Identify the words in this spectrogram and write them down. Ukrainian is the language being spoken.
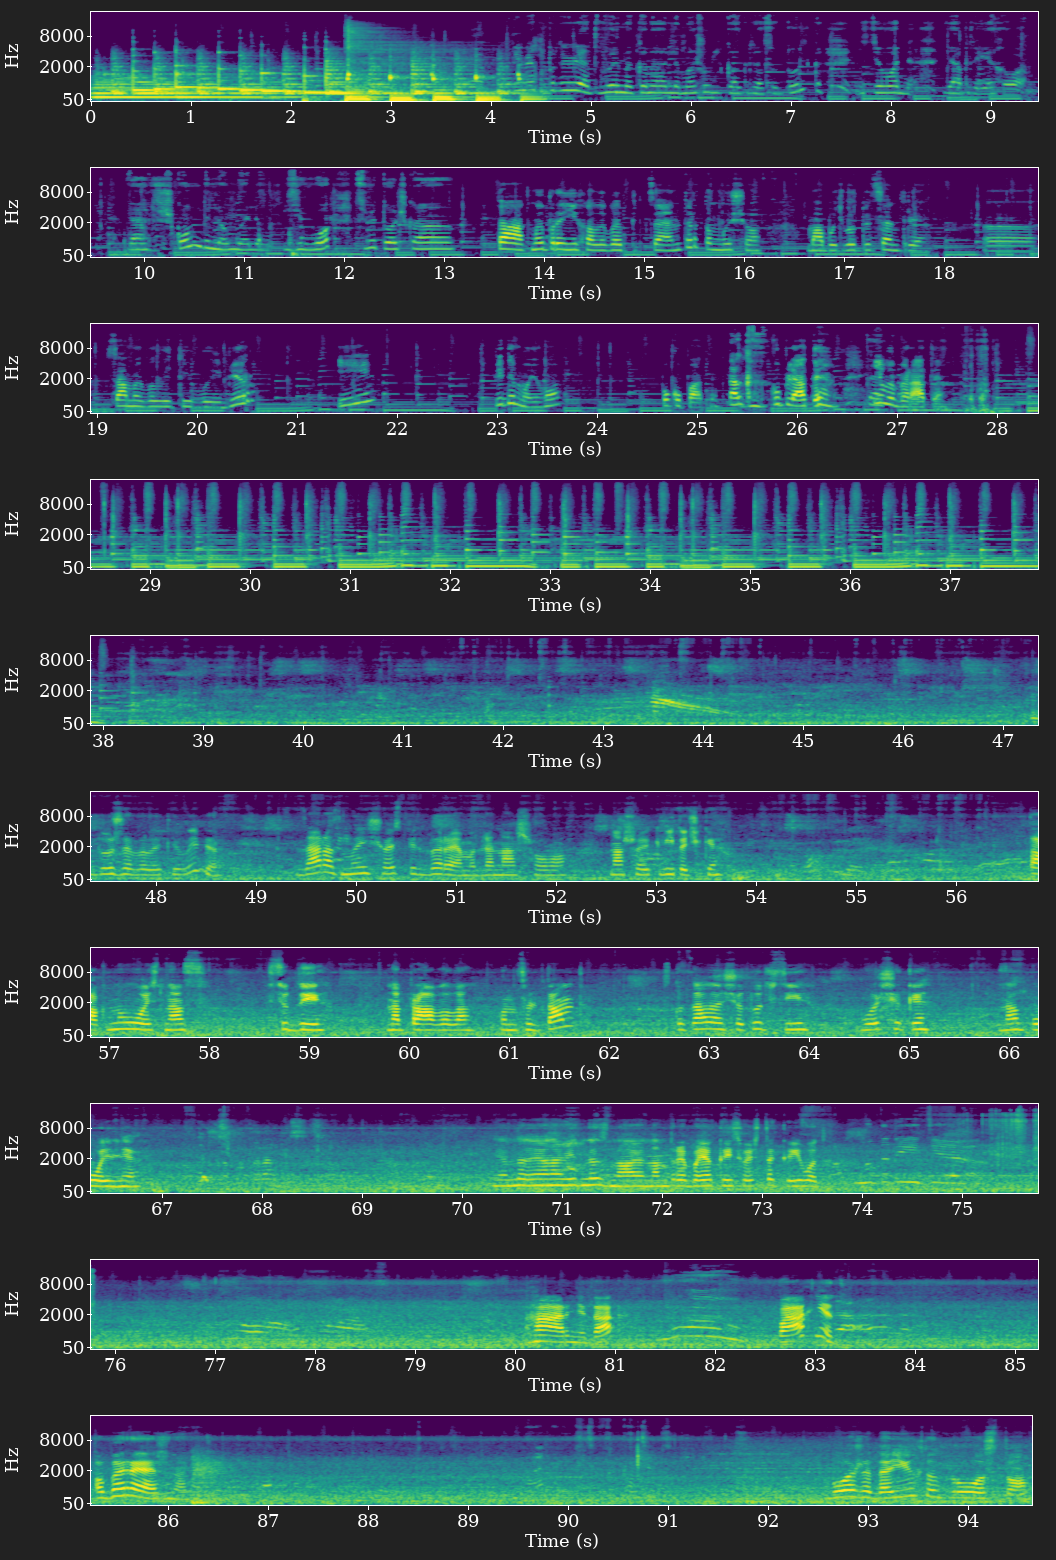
Привет, привет! Вы на канале Машулька Красотулька. И сегодня я приехала рожком берем его цветочка. Так, ми приїхали в епіцентр, тому що, мабуть, в епіцентрі е, самий великий вибір. І підемо його покупати. Так. Купляти Так. і вибирати. Дуже великий вибір. Зараз ми щось підберемо для нашого, нашої квіточки. Так, ну ось нас сюди направила консультант. Сказала, що тут всі горщики напольні. Я, я навіть не знаю, нам треба якийсь ось такий от. Гарні, так? Пахне? Обережно. Боже, да їх тут просто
